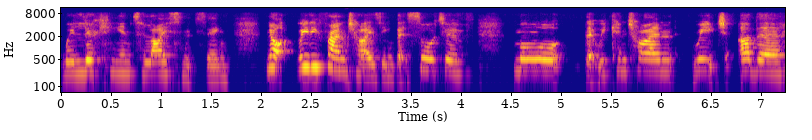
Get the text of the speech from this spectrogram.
we're looking into licensing, not really franchising, but sort of more that we can try and reach other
